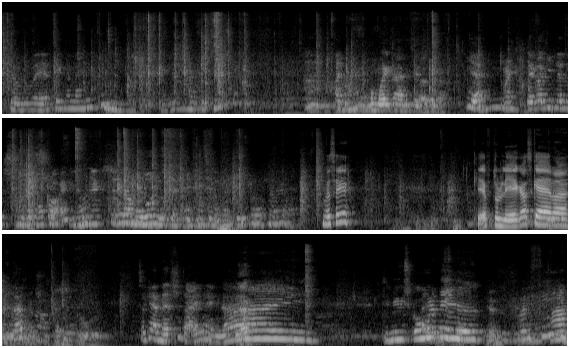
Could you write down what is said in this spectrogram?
Så du, hvad jeg fik af Malika? Hun må ikke have det til at ja. Jeg kan godt lide den lidt smule skøj. Det er der mode, Hvad se? Kæft, du er lækker, skatter. Så kan jeg matche dig i. Nej. Det nye skolebillede. Ja, Hvor er det fint. Ah,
